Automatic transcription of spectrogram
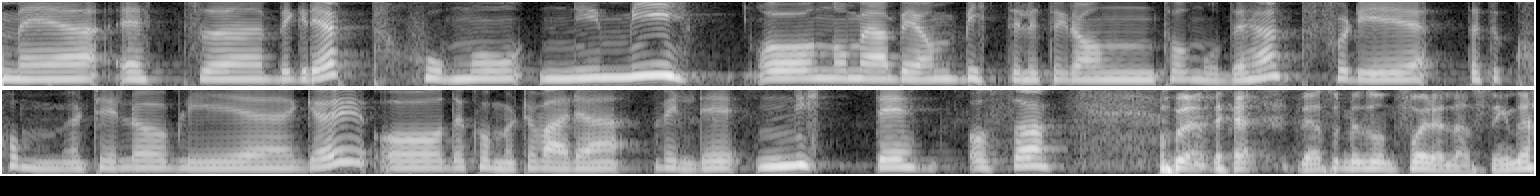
med et eh, begrep. Homonymi. Og nå må jeg be om bitte lite grann tålmodighet, fordi dette kommer til å bli eh, gøy, og det kommer til å være veldig nyttig også. Det, det, det er som en sånn forelesning, det.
